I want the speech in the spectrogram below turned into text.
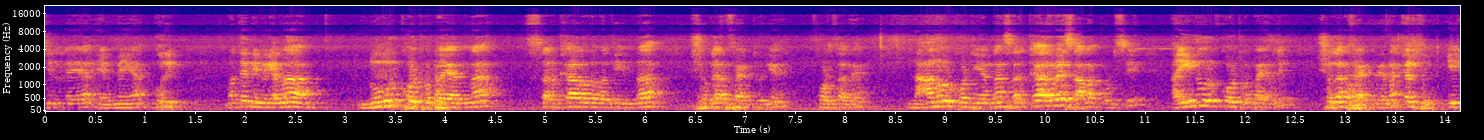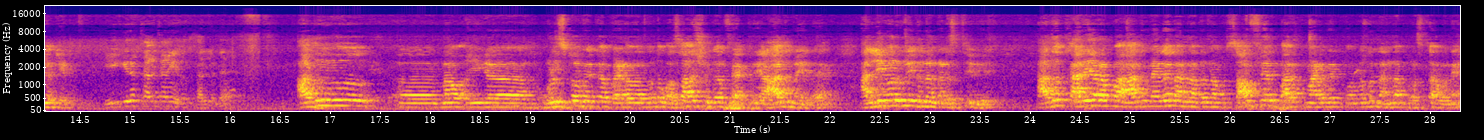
ಜಿಲ್ಲೆಯ ಹೆಮ್ಮೆಯ ಗುರಿ. ಮತ್ತೆ ನಿಮಗೆಲ್ಲ ನೂರು ಕೋಟಿ ರೂಪಾಯಿಯನ್ನ ಸರ್ಕಾರದ ವತಿಯಿಂದ ಶುಗರ್ ಫ್ಯಾಕ್ಟ್ರಿಗೆ ಕೊಡ್ತಾರೆ. ನಾನ್ನೂರು ಕೋಟಿಯನ್ನ ಸರ್ಕಾರವೇ ಸಾಲ ಕೊಡಿಸಿ ಐನೂರು ಕೋಟಿ ರೂಪಾಯಿಯಲ್ಲಿ ಶುಗರ್ ಫ್ಯಾಕ್ಟ್ರಿಯನ್ನು ಕಳಿಸಿ ಈಗ ಕೇಳಿ. ಈಗಿರೋ ಇರುತ್ತಲ್ಲದೆ ಅದು ನಾವು ಈಗ ಉಳಿಸ್ಕೋಬೇಕಾ ಬೇಡ ಅನ್ನೋದು ಹೊಸ ಶುಗರ್ ಫ್ಯಾಕ್ಟ್ರಿ ಆದ್ಮೇಲೆ ಅಲ್ಲಿವರೆಗೂ ಇದನ್ನ ನಡೆಸ್ತೀವಿ. ಅದು ಕಾರ್ಯಾರಂಭ ಆದ್ಮೇಲೆ ನಾನು ಅದನ್ನ ಸಾಫ್ಟ್ವೇರ್ ಪಾರ್ಕ್ ಮಾಡಬೇಕು ಅನ್ನೋದು ನನ್ನ ಪ್ರಸ್ತಾವನೆ.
